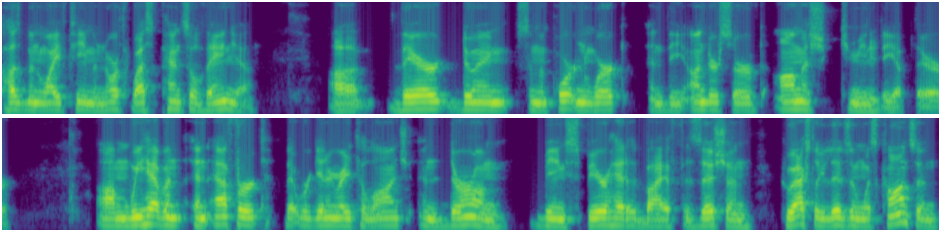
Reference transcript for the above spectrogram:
husband wife team in Northwest Pennsylvania. Uh, they're doing some important work in the underserved Amish community up there. Um, we have an, an effort that we're getting ready to launch in Durham, being spearheaded by a physician who actually lives in Wisconsin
